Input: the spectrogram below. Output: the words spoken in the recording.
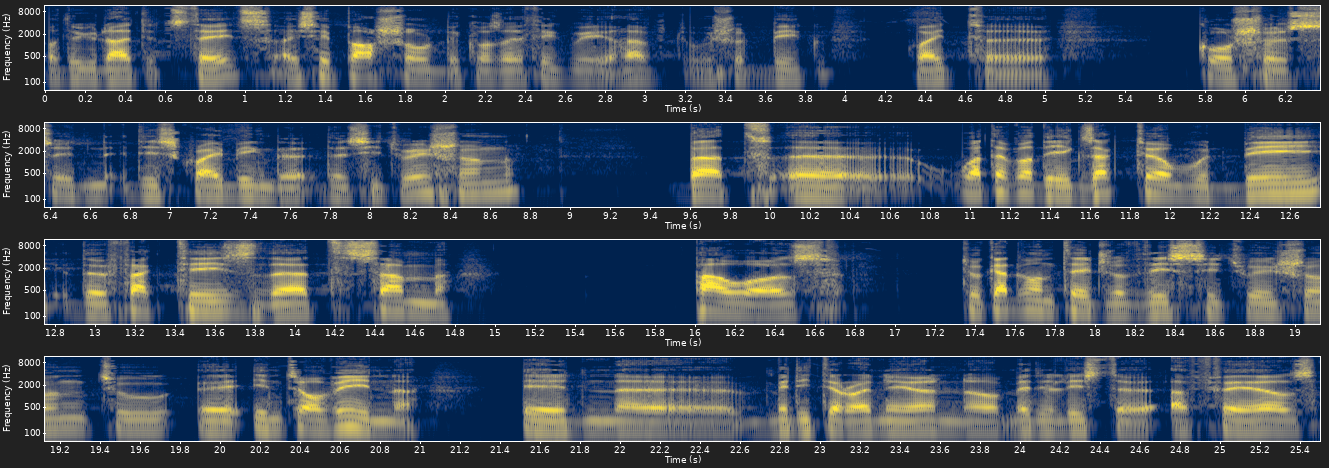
of the United States. I say partial because I think we have, we should be quite uh, cautious in describing the, the situation. but uh, whatever the exact term would be, the fact is that some powers took advantage of this situation to uh, intervene in uh, Mediterranean or Middle East uh, affairs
